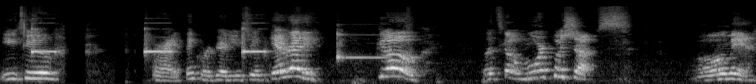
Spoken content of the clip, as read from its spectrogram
YouTube. All right, I think we're good, YouTube. Get ready. Go. Let's go. More push-ups. Oh, man.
